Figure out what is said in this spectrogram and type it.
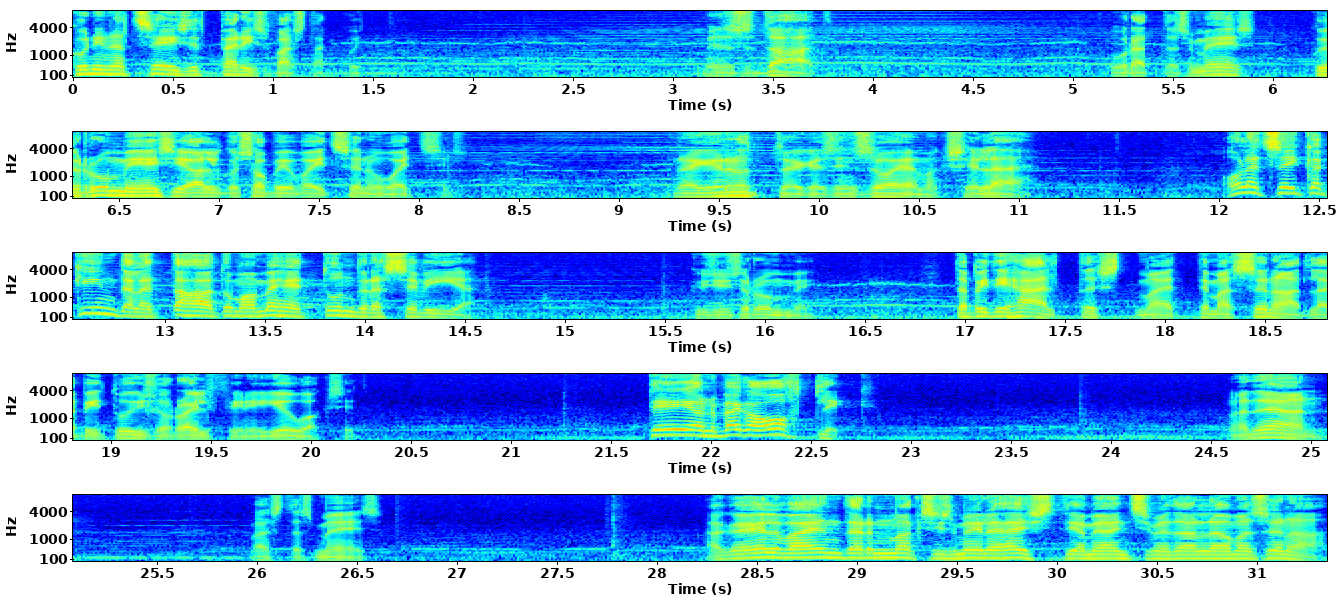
kuni nad seisid päris vastakuti. mida sa tahad? uratas mees, kui Rummi esialgu sobivaid sõnu otsis. räägi ruttu, ega siin soojemaks ei lähe. oled sa ikka kindel, et tahad oma mehed tundrasse viia? küsis Rummi ta pidi häält tõstma, et tema sõnad läbi tuisu Rolfini jõuaksid. tee on väga ohtlik. ma tean, vastas mees. aga Elva Endern maksis meile hästi ja me andsime talle oma sõna.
